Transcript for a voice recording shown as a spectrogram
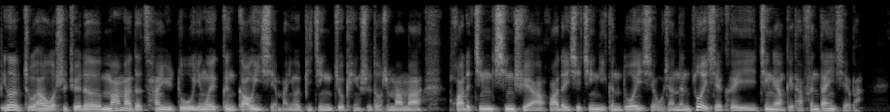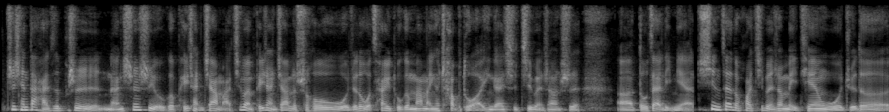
因为主要我是觉得妈妈的参与度因为更高一些嘛，因为毕竟就平时都是妈妈花的精心血啊，花的一些精力更多一些。我想能做一些，可以尽量给她分担一些吧。之前带孩子不是男生是有个陪产假嘛？基本陪产假的时候，我觉得我参与度跟妈妈应该差不多，应该是基本上是呃都在里面。现在的话，基本上每天我觉得。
